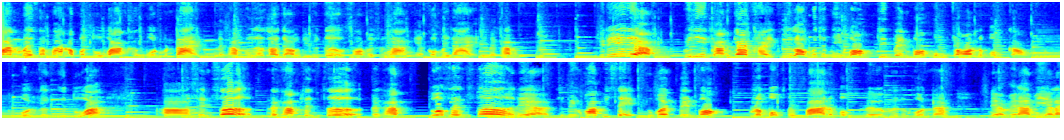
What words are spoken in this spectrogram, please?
มันไม่สามารถเอาประตูวางข้างบนมันได้นะครับ เพราะฉะนั้นเราจะเอาดิพิเตอร์ซ่อนไว้ข้างล่างเนี้ยก็ไม่ได้นะครับ ทีนี้เนี่ยวิธีการแก้ไขคือเราก็จะมีบล็อกที่เป็นบล็อกวงจรระบบเก่าทุกคนก็คือตัวเซนเซอร์นะครับเซนเซอร์นะครับตัวเซนเซอร์เนี่ยจะมีความพิเศษคือมันเป็นบล็อกระบบไฟฟ้าระบบเดิมนะทุกคนนะ เนี่ยเวลามีอะไร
